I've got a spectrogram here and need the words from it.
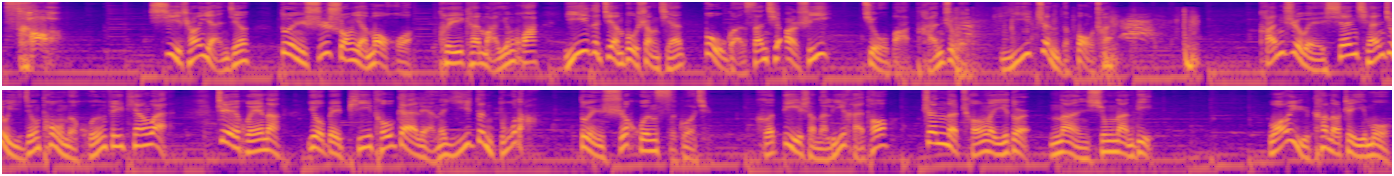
操！细长眼睛顿时双眼冒火，推开马樱花，一个箭步上前，不管三七二十一，就把谭志伟一阵的暴踹。谭志伟先前就已经痛得魂飞天外，这回呢又被劈头盖脸的一顿毒打，顿时昏死过去，和地上的李海涛真的成了一对难兄难弟。王宇看到这一幕，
